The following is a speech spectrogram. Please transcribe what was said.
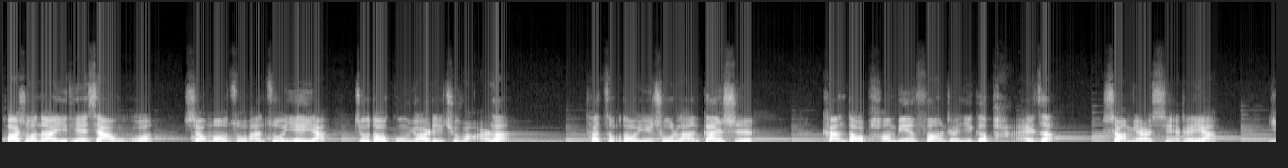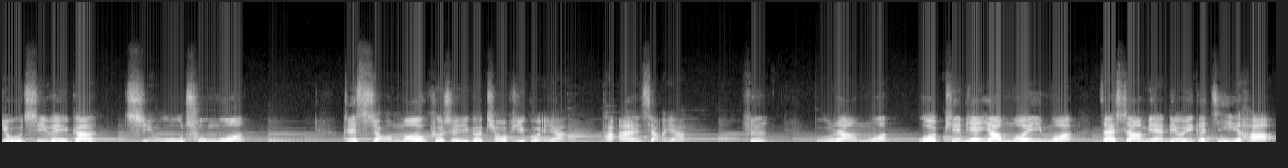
话说呢，一天下午，小猫做完作业呀，就到公园里去玩了。它走到一处栏杆时，看到旁边放着一个牌子，上面写着呀：“油漆未干，请勿触摸。”这小猫可是一个调皮鬼呀，它暗想呀：“哼，不让摸，我偏偏要摸一摸，在上面留一个记号。”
